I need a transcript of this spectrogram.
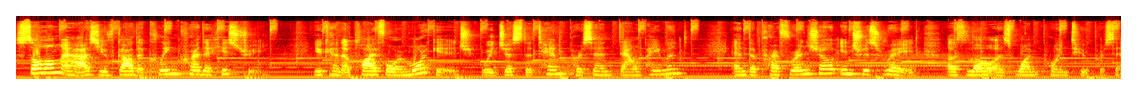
So long as you've got a clean credit history, you can apply for a mortgage with just a ten percent down payment and the preferential interest rate as low as 1.2%.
